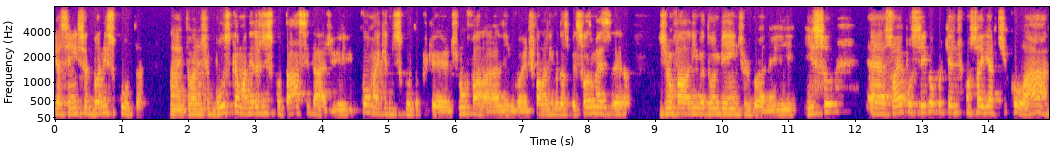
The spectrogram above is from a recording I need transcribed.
e a ciência urbana escuta. Né? Então a gente busca maneiras de escutar a cidade. E como é que a gente escuta? Porque a gente não fala a língua, a gente fala a língua das pessoas, mas eh, a gente não fala a língua do ambiente urbano. E isso é, só é possível porque a gente consegue articular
